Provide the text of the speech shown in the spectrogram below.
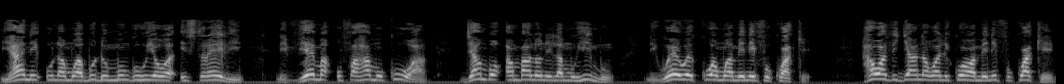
yani unamwabudu mungu huyo wa israeli ni vyema ufahamu kuwa jambo ambalo ni la muhimu ni wewe kuwa mwaminifu kwake. Hawa vijana walikuwa waaminifu kwake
